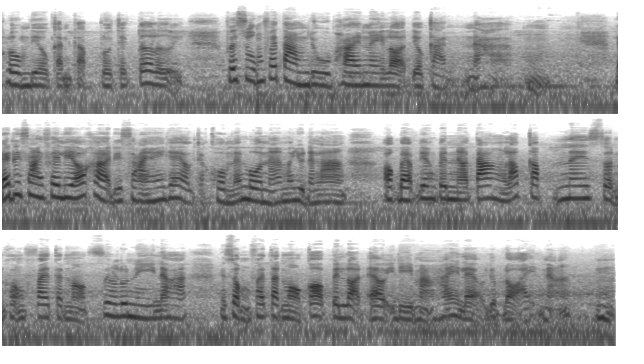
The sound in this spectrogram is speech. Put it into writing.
โครมเดียวกันกับโปรเจคเตอร์เลย ไฟสูงไฟต่ำอยู่ภายในหลอดเดียวกันนะคะอื และดีไซน์ไฟเลี้ยวค่ะ ดีไซน์ให้แยกออกจากโคมด้านบนนะ มาอยู่ด้านล่าง ออกแบบเรียงเป็นแนวตั้ง รับกับในส่วนของไฟตัดหมอกซึ่งรุ่นนี้นะคะ ในส่วนของไฟตัดหมอกก็เป็นหลอด LED มาให้แล้วเรียบร้อยนะอืม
